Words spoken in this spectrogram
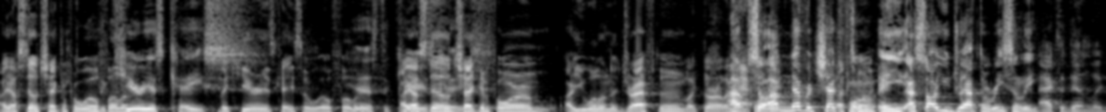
Are y'all still checking for Will The Fuller? curious case. the curious case of Will Fuller. Yes, the curious Are y'all still case. checking for him? Are you willing to draft him? Like throw like a I've, so I've never checked for him, and you, I saw you draft him recently. Accidentally.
